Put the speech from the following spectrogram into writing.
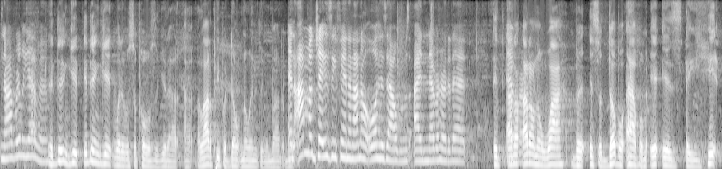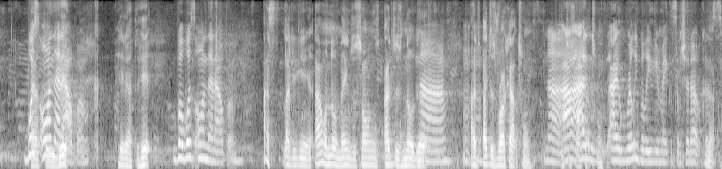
No, I really haven't. It didn't get it didn't get what it was supposed to get out. A- A lot of people don't know anything about it. And I'm a Jay Z fan, and I know all his albums. I never heard of that. It, I don't. I don't know why, but it's a double album. It is a hit, What's After on that hit. album? hit after hit. But what's on that album? I like again. I don't know names of songs. I just know that Nah, I, I just rock out to them. nah. I, out. I, I really believe you're making some shit up because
